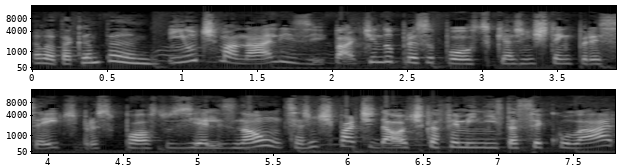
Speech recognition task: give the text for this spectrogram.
Ela tá cantando. Em última análise, partindo do pressuposto que a gente tem preceitos, pressupostos e eles não, se a gente partir da ótica feminista secular,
